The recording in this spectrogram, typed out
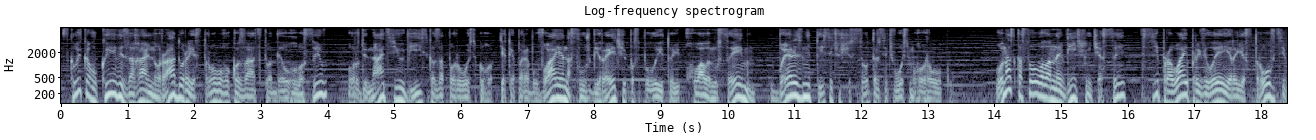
скликав у Києві загальну раду реєстрового козацтва, де оголосив ординацію війська Запорозького, яке перебуває на службі Речі Посполитої, ухвалену Сеймом у березні 1638 року. Вона скасовувала на вічні часи всі права і привілеї реєстровців,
